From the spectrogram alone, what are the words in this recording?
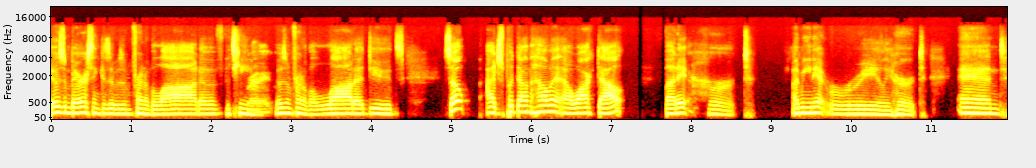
it was embarrassing because it was in front of a lot of the team. Right. It was in front of a lot of dudes. So I just put down the helmet and I walked out, but it hurt. I mean, it really hurt. And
